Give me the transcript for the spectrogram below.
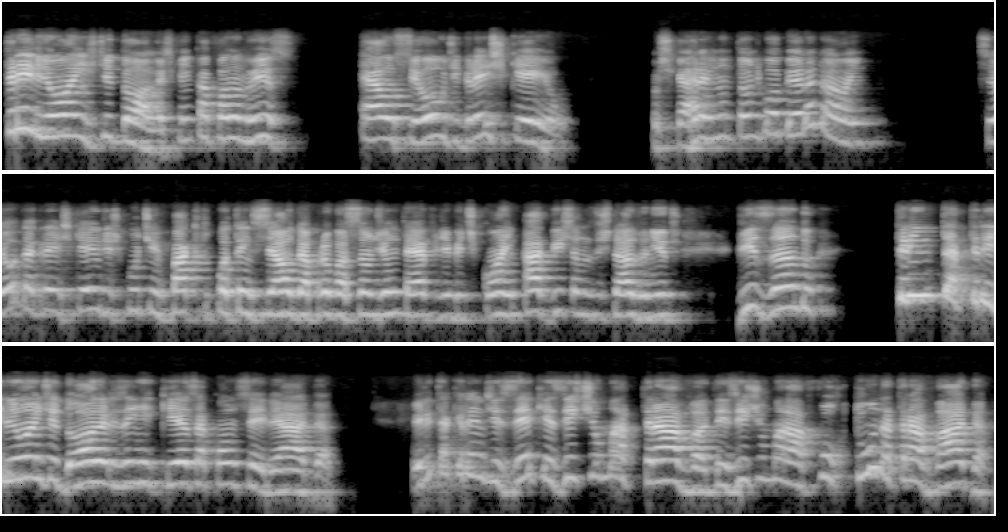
trilhões de dólares. Quem está falando isso é o CEO de Grayscale. Os caras não estão de bobeira, não, hein? CEO da Grayscale discute o impacto potencial da aprovação de um TF de Bitcoin à vista nos Estados Unidos, visando 30 trilhões de dólares em riqueza aconselhada. Ele está querendo dizer que existe uma trava, existe uma fortuna travada,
